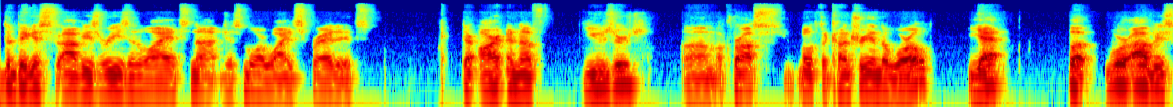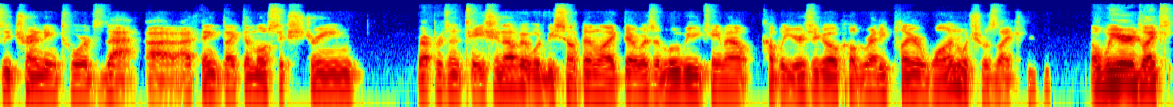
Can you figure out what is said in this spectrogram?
the biggest obvious reason why it's not just more widespread. It's there aren't enough users um, across both the country and the world yet, but we're obviously trending towards that. Uh, I think like the most extreme representation of it would be something like there was a movie that came out a couple years ago called Ready Player One, which was like a weird like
